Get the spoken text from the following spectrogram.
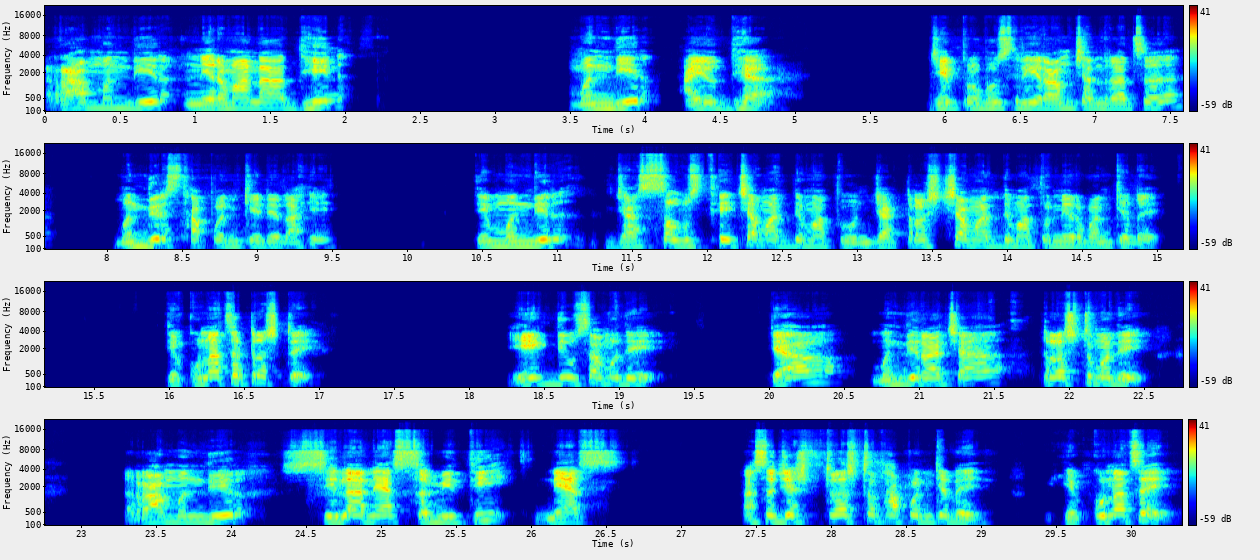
राम मंदिर निर्माणाधीन मंदिर अयोध्या जे प्रभू श्री रामचंद्राचं मंदिर स्थापन केलेलं आहे. ते मंदिर ज्या संस्थेच्या माध्यमातून ज्या ट्रस्टच्या माध्यमातून निर्माण केलंय ते कुणाचं ट्रस्ट आहे? एक दिवसामध्ये त्या मंदिराच्या ट्रस्टमध्ये राम मंदिर शिलान्यास समिती न्यास असं जे ट्रस्ट स्थापन केलंय हे कुणाचं आहे?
